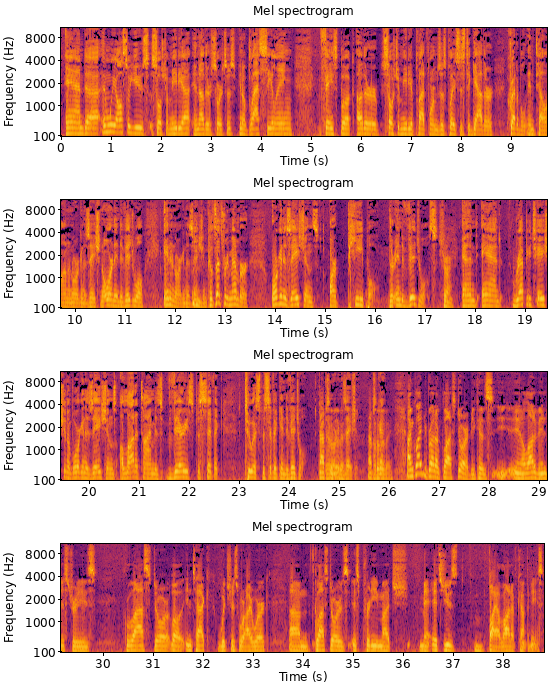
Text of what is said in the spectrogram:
and uh, and we also use social media and other sources. You know, Glass Ceiling, Facebook, other social media platforms as places to gather credible intel on an organization or an individual in an organization. Because hmm. let's remember, organizations are people. They're individuals. Sure. And and reputation of organizations a lot of time is very specific to a specific individual. Absolutely. organization. Absolutely. Okay. I'm glad you brought up Glassdoor because in a lot of industries, Glassdoor, well, in tech, which is where I work, um, Glassdoor is, is pretty much it's used by a lot of companies.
